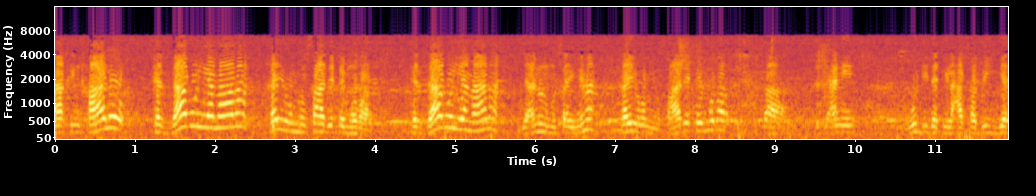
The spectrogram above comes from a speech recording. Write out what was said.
لكن قالوا كذاب اليمامة خير من صادق مضر. كذاب اليمامة يعني المسيلمة خير من صادق مضر. يعني وجدت العصبية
